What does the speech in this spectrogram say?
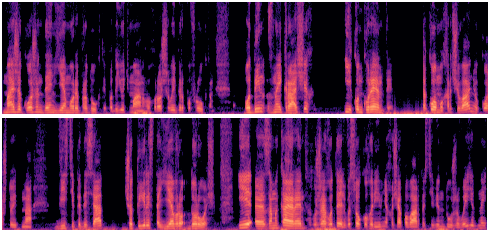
майже кожен день є морепродукти, подають манго, хороший вибір по фруктам. Один з найкращих і конкуренти такому харчуванню коштують на 250 400 євро дорожче. І е, замикає рейтинг вже готель високого рівня, хоча по вартості він дуже вигідний.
